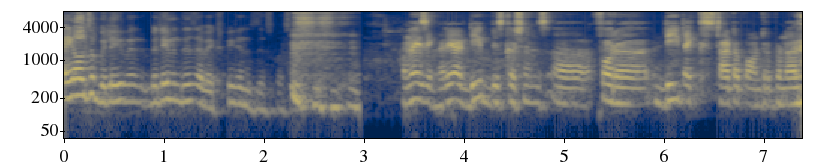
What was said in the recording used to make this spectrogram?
I also believe in believe in this I've experienced this personally. Amazing நிறையா deep discussions for a deep tech start up entrepreneur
